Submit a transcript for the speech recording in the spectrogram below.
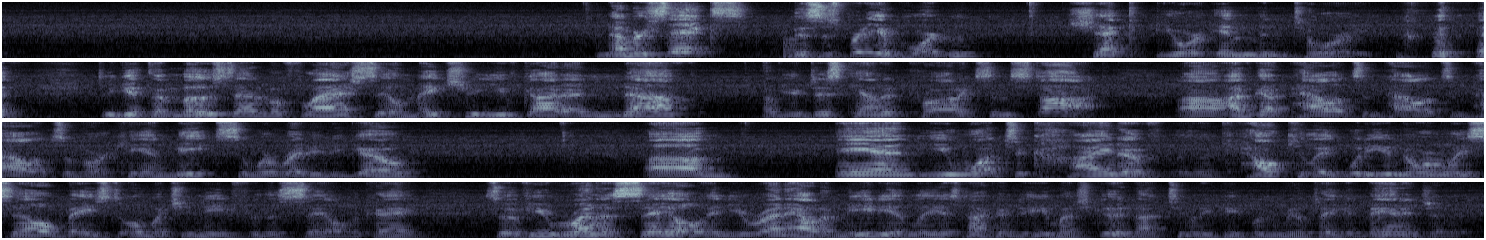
Number six. This is pretty important. Check your inventory. To get the most out of a flash sale make sure you've got enough of your discounted products in stock. Uh, I've got pallets and pallets and pallets of our canned meats so we're ready to go. Um, and you want to kind of uh, calculate what do you normally sell based on what you need for the sale okay? So if you run a sale and you run out immediately it's not going to do you much good. Not too many people are going to be able to take advantage of it.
